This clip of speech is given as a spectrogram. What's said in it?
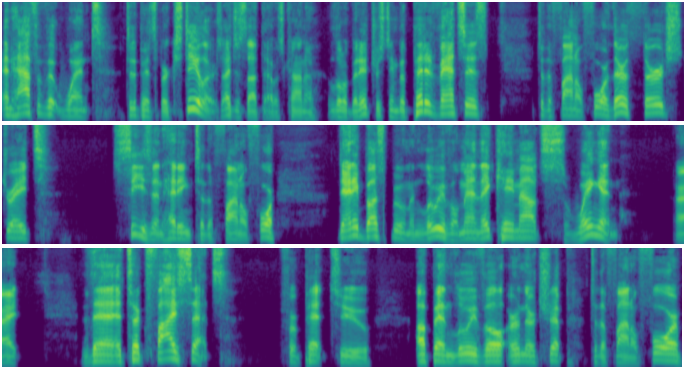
and half of it went to the Pittsburgh Steelers. I just thought that was kind of a little bit interesting. But Pitt advances to the Final Four, their third straight season heading to the Final Four. Dani Busboom and Louisville, man, they came out swinging. All right. The, it took five sets for Pitt to upend Louisville, earn their trip to the Final Four.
